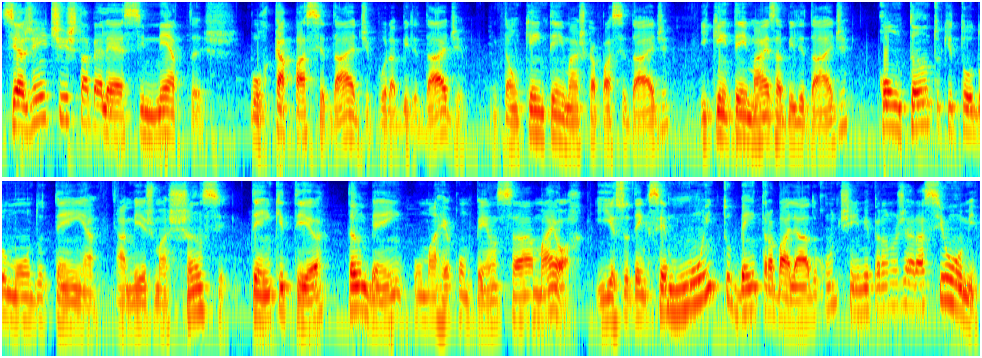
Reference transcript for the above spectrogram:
Se a gente estabelece metas por capacidade, por habilidade, então quem tem mais capacidade e quem tem mais habilidade, contanto que todo mundo tenha a mesma chance, tem que ter também uma recompensa maior. E isso tem que ser muito bem trabalhado com o time para não gerar ciúme.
